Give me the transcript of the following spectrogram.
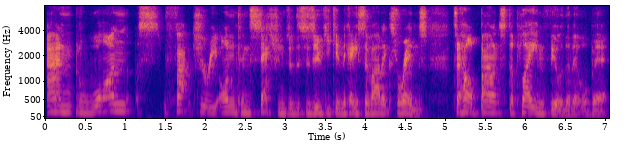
and one factory on concessions with the Suzuki in the case of Alex Rins to help balance the playing field a little bit.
